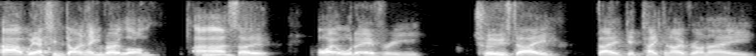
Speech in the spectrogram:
Uh, we actually don't hang very long. Uh, mm. So I order every Tuesday. They get taken over on a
